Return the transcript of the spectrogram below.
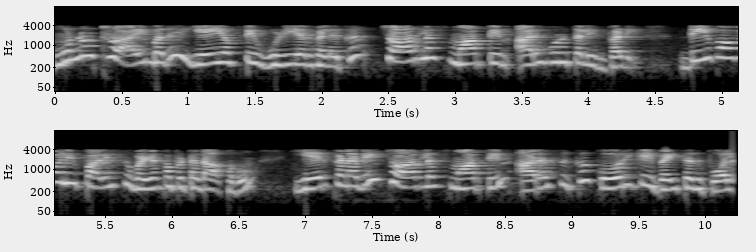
முன்னூற்று ஐம்பது ஏஎஃப்டி ஊழியர்களுக்கு சார்லஸ் மார்டின் அறிவுறுத்தலின்படி தீபாவளி பரிசு வழங்கப்பட்டதாகவும் ஏற்கனவே சார்லஸ் மார்டின் அரசுக்கு கோரிக்கை வைத்தது போல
